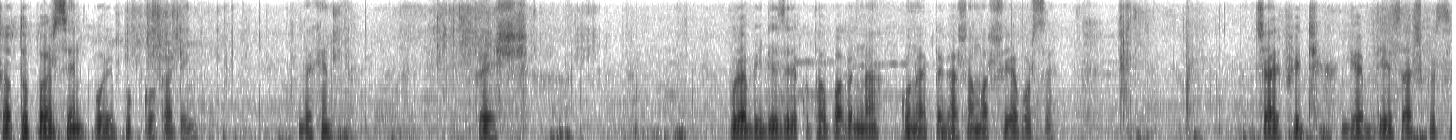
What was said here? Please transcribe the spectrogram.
শত পার্সেন্ট পরিপক্ক কাটিং দেখেন ফ্রেশ পুরো ভিডিও জুড়ে কোথাও পাবেন না, কোনো একটা ঘাস আমার শুয়ে পড়ছে। চার ফিট গ্যাপ দিয়ে চাষ করছি,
